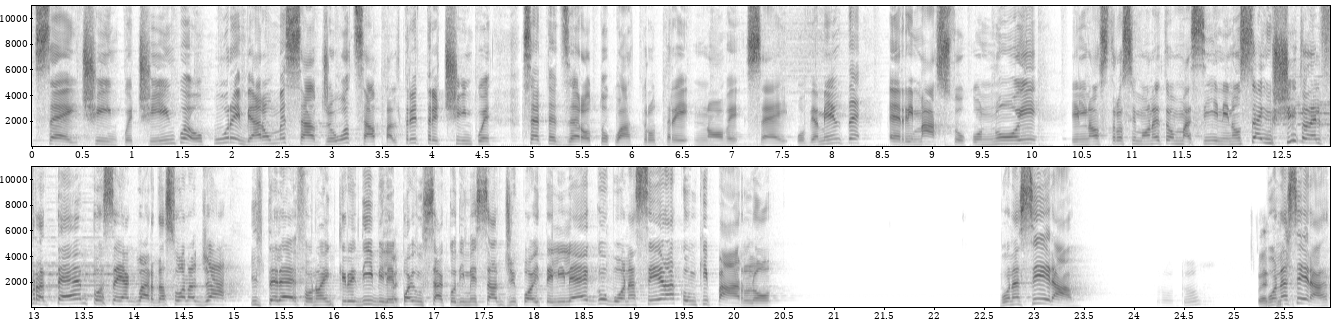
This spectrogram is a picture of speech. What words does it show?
655 oppure inviare un messaggio WhatsApp al 335 7084 396. Ovviamente è rimasto con noi il nostro Simone Tommasini. Non sei uscito nel frattempo, sei a guarda, suona già il telefono, è incredibile, poi un sacco di messaggi, poi te li leggo. Buonasera, con chi parlo? Buonasera. Pronto? Eccoci. Buonasera,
